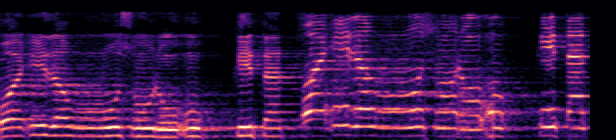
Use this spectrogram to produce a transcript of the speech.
وَإِذَا الرُّسُلُ أُقِّتَتْ وَإِذَا الرُّسُلُ أُقِّتَتْ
